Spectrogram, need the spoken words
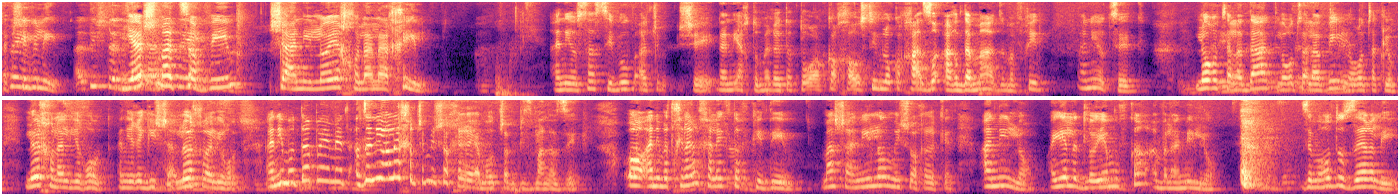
תקשיבי לי. יש. מצבים שאני לא יכולה להכיל. אני עושה סיבוב עד. שנניח את אומרת, התורה ככה, עושים לו ככה, אז הרדמה, זה מפחיד. אני יוצאת. לא רוצה לדעת, לא רוצה להבין, לא רוצה כלום. לא יכולה לראות, אני רגישה, לא יכולה לראות. אני מודה באמת, אז אני הולכת שמישהו אחר יעמוד שם בזמן הזה. או אני מתחילה לחלק תפקידים. מה שאני לא, מישהו אחר כן. אני לא. הילד לא יהיה מופקר, אבל אני לא. זה מאוד עוזר לי.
